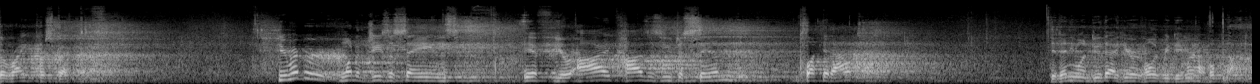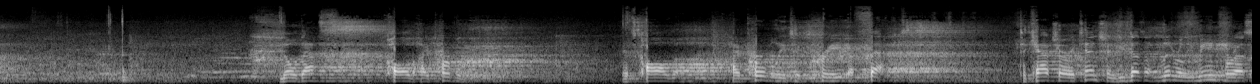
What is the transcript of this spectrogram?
the right perspective. You remember one of Jesus' sayings, if your eye causes you to sin, pluck it out? Did anyone do that here at Holy Redeemer? I hope not. No, that's called hyperbole. It's called hyperbole to create effect, to catch our attention. He doesn't literally mean for us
